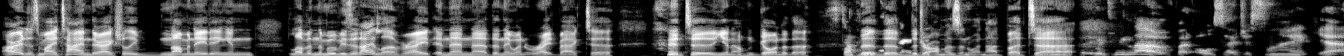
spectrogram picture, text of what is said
All right, it's my time. They're actually nominating and loving the movies that I love, right? And then uh, then they went right back to to, you know, go into the Stuff the, the the dramas and whatnot. But uh which we love, but also just like, yeah,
